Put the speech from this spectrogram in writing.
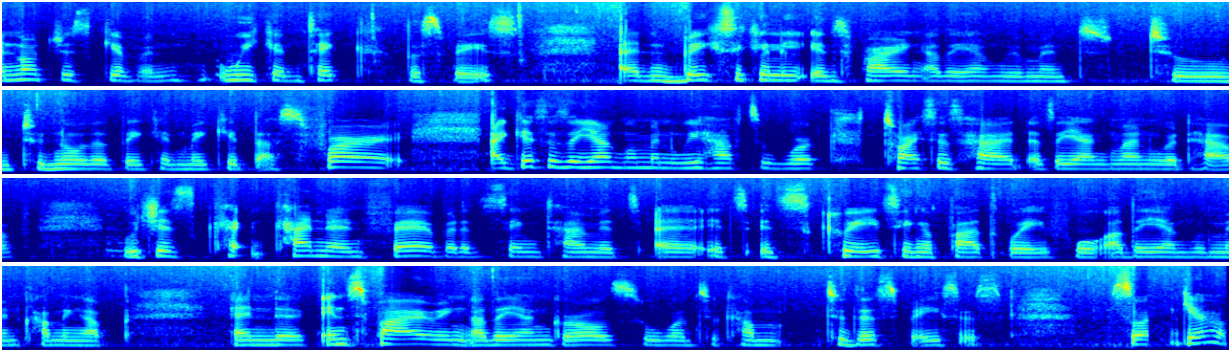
and not just given, we can take the space and basically inspiring other young women to, to know that they can make it thus far. I guess as a young woman, we have to work twice as hard as a young man would have, which is kind of unfair, but at the same time, it's, uh, it's, it's creating a pathway for other young women coming up and uh, inspiring other young girls who want to come to these spaces. So yeah,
